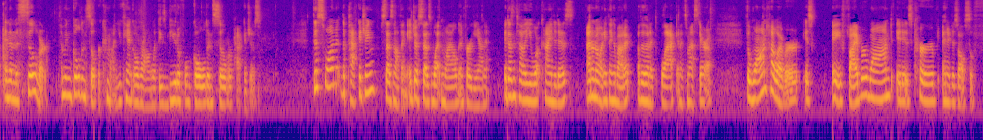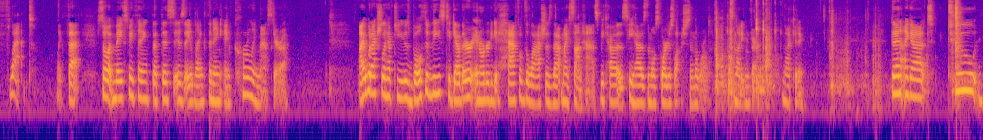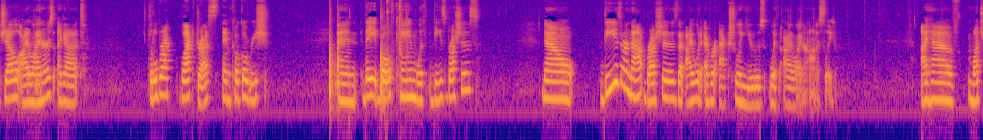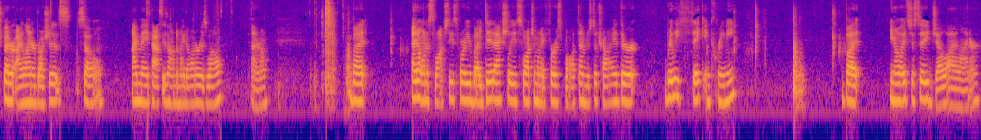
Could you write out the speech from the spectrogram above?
And then the silver. I mean, gold and silver, come on, you can't go wrong with these beautiful gold and silver packages. This one, the packaging says nothing. It just says Wet and Wild and Fergie on it. It doesn't tell you what kind it is. I don't know anything about it other than it's black and it's mascara. The wand, however, is a fiber wand. It is curved and it is also flat, like that. So it makes me think that this is a lengthening and curling mascara. I would actually have to use both of these together in order to get half of the lashes that my son has because he has the most gorgeous lashes in the world. It's not even fair. Not kidding. Then I got two gel eyeliners. I got Little Black, Black Dress and Coco Riche. And they both came with these brushes. Now, these are not brushes that I would ever actually use with eyeliner, honestly. I have much better eyeliner brushes, so I may pass these on to my daughter as well. I don't know. But I don't want to swatch these for you, but I did actually swatch them when I first bought them just to try. They're really thick and creamy. But, you know, it's just a gel eyeliner.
